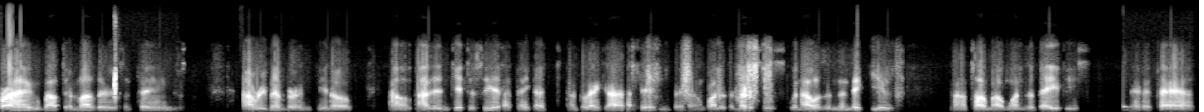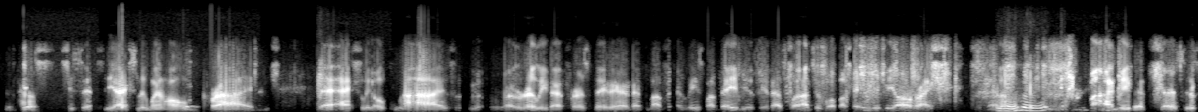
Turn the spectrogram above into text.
crying about their mothers and things. I remember, you know, um, I didn't get to see it. I think I, I'm glad God I didn't. But um, one of the nurses, when I was in the NICU, uh, talking about one of the babies that had passed, and how she said she actually went home and cried. And that actually opened my eyes. Really, that first day there, that my at least my baby is here. That's why I just want my baby to be all right. And mhm. remind me that there's just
